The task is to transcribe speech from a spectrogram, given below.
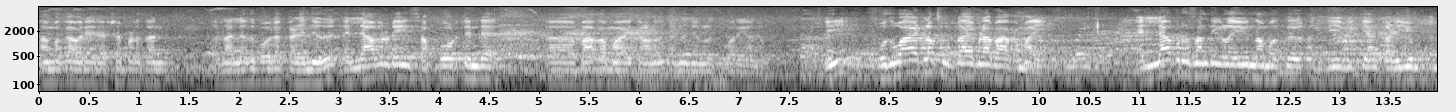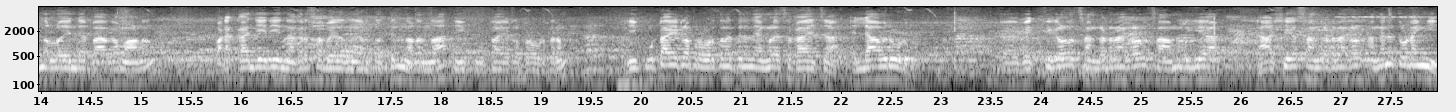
നമുക്ക് അവരെ രക്ഷപ്പെടുത്താൻ നല്ലതുപോലെ കഴിഞ്ഞത് എല്ലാവരുടെയും സപ്പോർട്ടിന്റെ ഭാഗമായിട്ടാണ് എന്ന് ഞങ്ങൾക്ക് പറയാനുള്ളത്. ഈ പൊതുവായിട്ടുള്ള കൂട്ടായ്മയുടെ ഭാഗമായി എല്ലാ പ്രതിസന്ധികളെയും നമുക്ക് അതിജീവിക്കാൻ കഴിയും എന്നുള്ളതിന്റെ ഭാഗമാണ് വടക്കാഞ്ചേരി നഗരസഭയുടെ നേതൃത്വത്തിൽ നടന്ന ഈ കൂട്ടായിട്ടുള്ള പ്രവർത്തനം. ഈ കൂട്ടായിട്ടുള്ള പ്രവർത്തനത്തിന് ഞങ്ങളെ സഹായിച്ച എല്ലാവരോടും വ്യക്തികൾ സംഘടനകൾ സാമൂഹിക രാഷ്ട്രീയ സംഘടനകൾ അങ്ങനെ തുടങ്ങി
